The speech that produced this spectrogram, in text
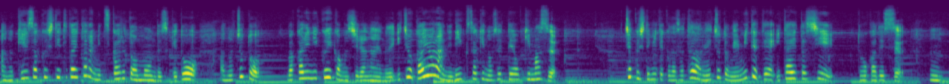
あの検索していただいたら見つかると思うんですけどあのちょっと分かりにくいかもしれないので一応概要欄にリンク先載せておきます。チェックしてみてください。ただねちょっとね見てて痛々しい動画です。うん。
